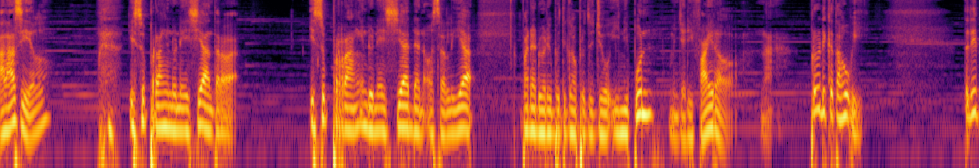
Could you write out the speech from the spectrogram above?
Alhasil, isu perang Indonesia antara isu perang Indonesia dan Australia pada 2037 ini pun menjadi viral. Nah, perlu diketahui. Tadi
